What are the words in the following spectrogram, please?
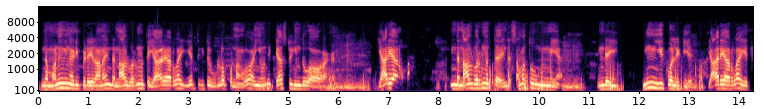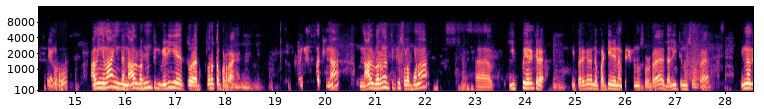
இந்த மனுவின் அடிப்படையிலான இந்த நாலு வருணத்தை யார் யாரெல்லாம் ஏத்துக்கிட்டு உள்ள போனாங்களோ அவங்க வந்து கேஸ்ட் ஹிந்துவா ஆகுறாங்க யார் யாரெல்லாம் இந்த நாலு வருணத்தை இந்த சமத்துவமின்மைய இந்த இன்ஈக்குவாலிட்டிய யார் யாரெல்லாம் எதிர்த்தாங்களோ அவங்கலாம் இந்த நாலு வருணத்துக்கு வெளியே துரத்தப்படுறாங்க. பாத்தீங்கன்னா நாலு வருணத்துக்கு சொல்ல போனா இப்ப இருக்கிற இப்ப இருக்கிற இந்த பட்டியலின பிரிவுன்னு சொல்ற தலித்துன்னு சொல்ற இன்னும்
